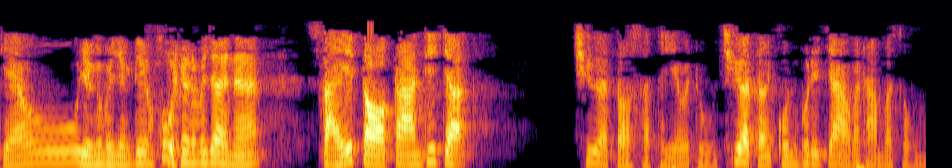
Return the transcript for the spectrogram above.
แจ๋วอย่างเหมือนอย่างที่พูดกันไม่ใช่นะ ใสต่อการที่จะ เชื่อต่อสัตยวัตถุ เชื่อต่อคุณพระพุทธเจ้าพระธรรมพระสงฆ์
